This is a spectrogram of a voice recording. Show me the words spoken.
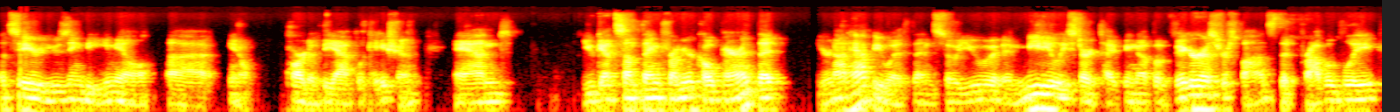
let's say you're using the email, uh, you know, part of the application and you get something from your co-parent that you're not happy with. And so you immediately start typing up a vigorous response that probably,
